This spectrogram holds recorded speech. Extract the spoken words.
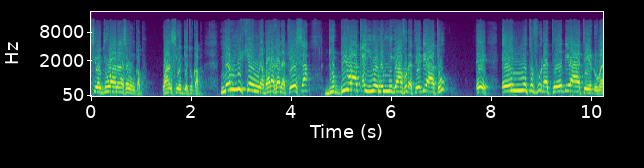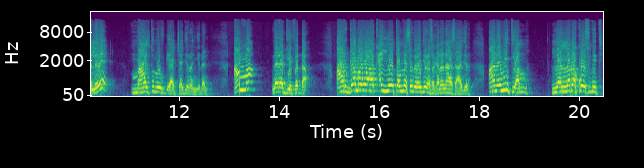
si wajjin waan haasa'uu hin qabu. Waan si hojjetu qaba. Namni keenya bara kana keessa dubbii waaqayyoo namni gaafa fudhatee dhiyaatu eh, eenyutu fudhatee dhiyaateedhu malee maaltu nuuf dhiyaachaa jiran jedhan. Amma na dhaggeeffadhaa. Argama waaqayyoo tamma si bira jira isa kana naasaa jira. Ana miti amma lallaba koos miti.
